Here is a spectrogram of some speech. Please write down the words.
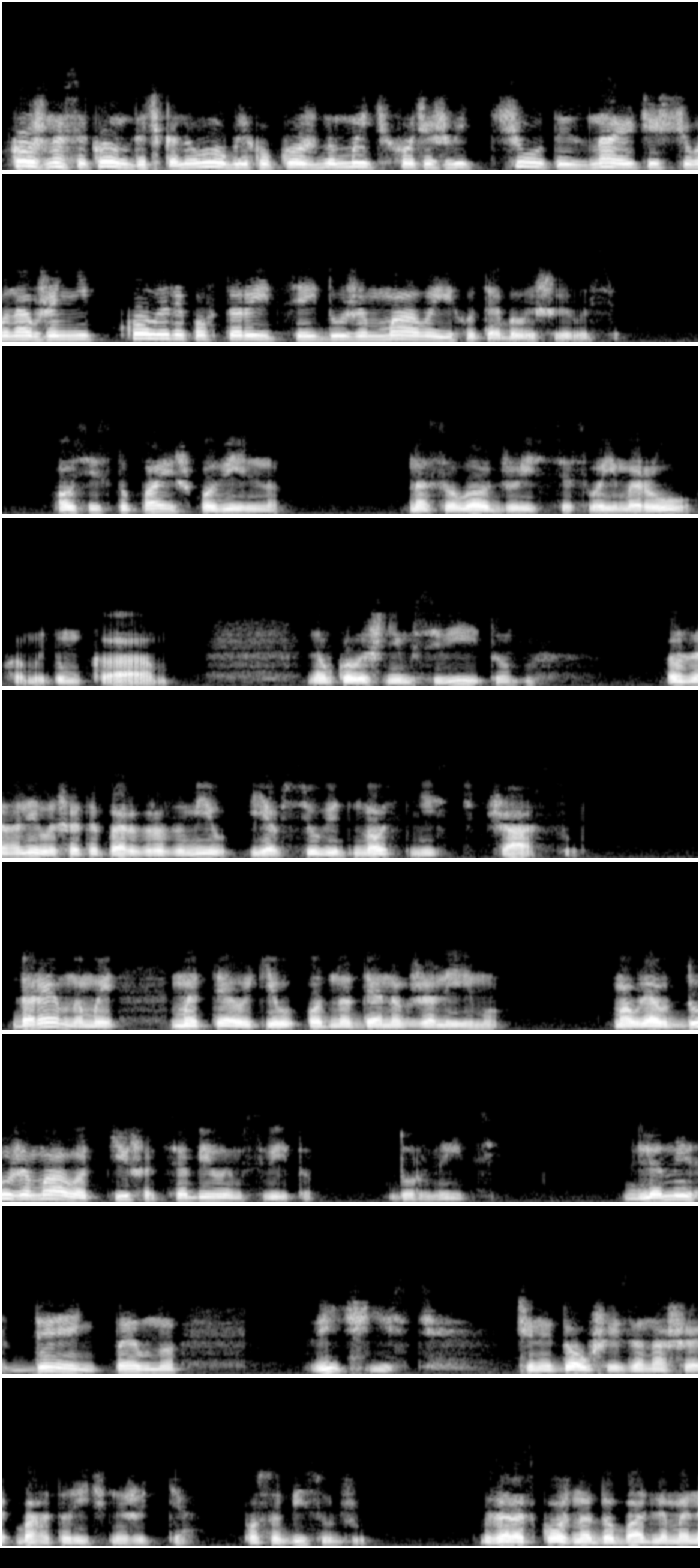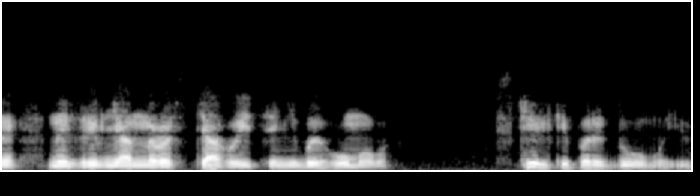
Кожна секундочка на обліку, кожну мить хочеш відчути, знаючи, що вона вже ніколи не повториться і дуже мало їх у тебе лишилося. Ось і ступаєш повільно, насолоджуєшся своїми рухами, думками, навколишнім світом. Взагалі лише тепер зрозумів я всю відносність часу. Даремно ми метеликів одноденок жаліємо. Мовляв, дуже мало тішаться білим світом. Дурниці. Для них день, певно, вічність чи не довший за наше багаторічне життя. По собі суджу. Зараз кожна доба для мене незрівнянно розтягується, ніби гумова. Скільки передумай,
